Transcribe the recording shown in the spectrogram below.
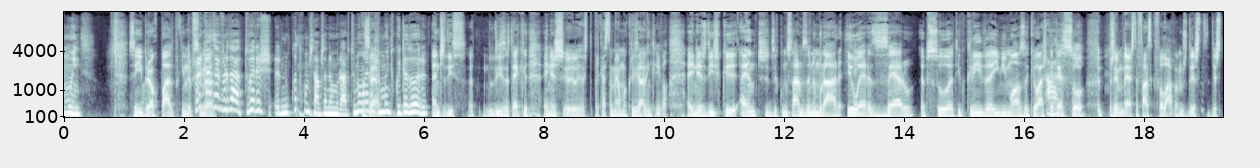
Muito. Sim, e preocupado, porque ainda por, Por cima. acaso é verdade, tu eras, no- quando começámos a namorar, tu não Pois eras é. muito cuidador. Antes disso, diz até que a Inês, eh, por acaso também é uma curiosidade incrível. A Inês diz que antes de começarmos a namorar, eu era zero a pessoa tipo querida e mimosa que eu acho que Ah, até sim. sou. Por exemplo, esta fase que falávamos deste, deste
